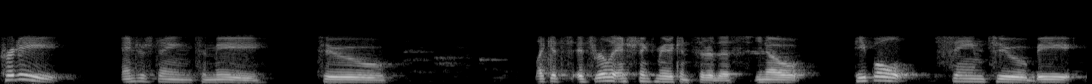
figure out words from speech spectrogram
pretty interesting to me to like it's it's really interesting for me to consider this. You know, people seem to be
